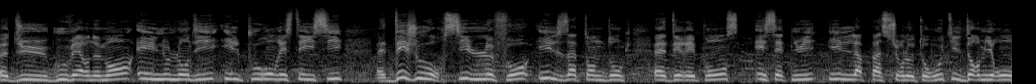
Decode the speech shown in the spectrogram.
euh, du gouvernement et ils nous l'ont dit, ils pourront rester ici euh, des jours s'il le faut. Ils attendent donc euh, des réponses et cette nuit, ils la passent sur l'autoroute. Ils dormiront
